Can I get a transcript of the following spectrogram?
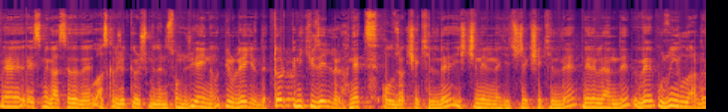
ve resmi gazetede de asgari ücret görüşmelerinin sonucu yayınlanıp yürürlüğe girdi. 4250 lira net olacak şekilde, işçinin eline geçecek şekilde belirlendi ve uzun yıllardır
